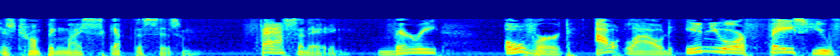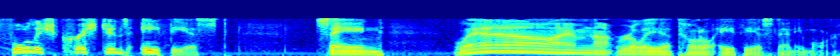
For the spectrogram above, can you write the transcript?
is trumping my skepticism. Fascinating. Very overt, out loud, in your face, you foolish Christians, atheist, saying, Well, I'm not really a total atheist anymore.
